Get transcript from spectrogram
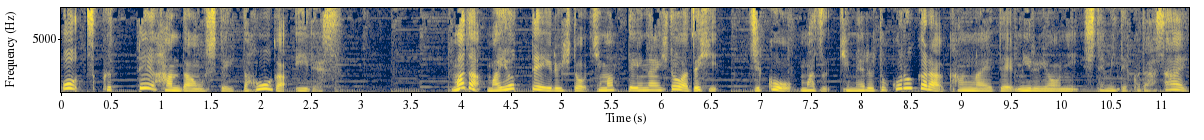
を作って判断をしていった方がいいです。まだ迷っている人決まっていない人はぜひ軸をまず決めるところから考えてみるようにしてみてください。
